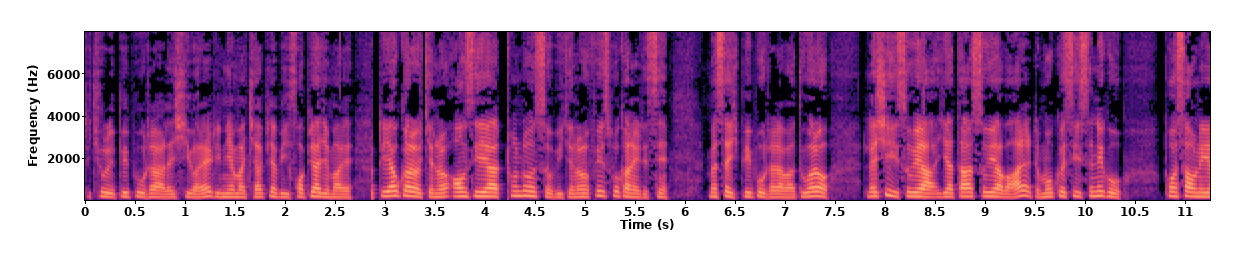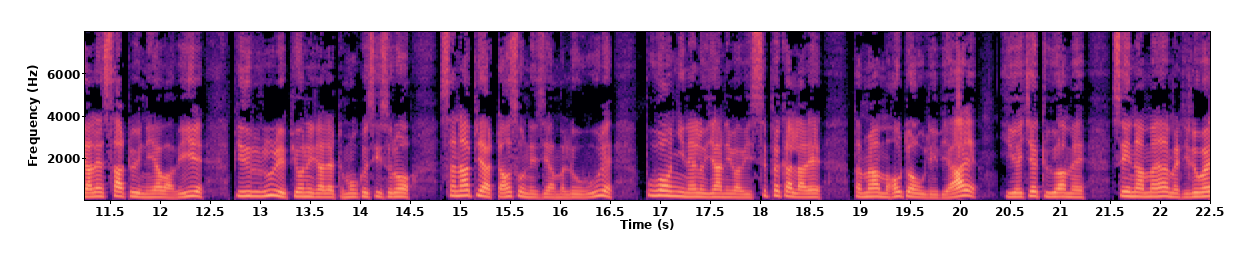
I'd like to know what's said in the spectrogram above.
တချို့တွေပေးပို့ထားတာလည်းရှိပါတယ်ဒီနေ့မှာချားဖြတ်ပြီးဖော်ပြကြပါတယ်တယောက်ကတော့ကျွန်တော်အောင်စရာထွန်းထွန်းဆိုပြီးကျွန်တော် Facebook ကနေတဆင့် message ပေးပို့ထားတာပါသူကတော့လက်ရှိအစိုးရအယက်သားအစိုးရပါတဲ့ဒီမိုကရေစီစနစ်ကိုပေါ်ဆောင်နေရလဲစတွေ့နေရပါပြီတဲ့ပြည်သူလူထုတွေပြောနေတာလဲဒီမိုကရေစီဆိုတော့ဆန္ဒပြတောင်းဆိုနေစရာမလိုဘူးတဲ့ပူပေါင်းညီနိုင်လို့ရနေပါပြီစစ်ဘက်ကလာတဲ့သမရမဟုတ်တော့ဘူးလေဗျာတဲ့ရည်ရွယ်ချက်တူရမယ်စေနာမှန်ရမယ်ဒီလိုပဲ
